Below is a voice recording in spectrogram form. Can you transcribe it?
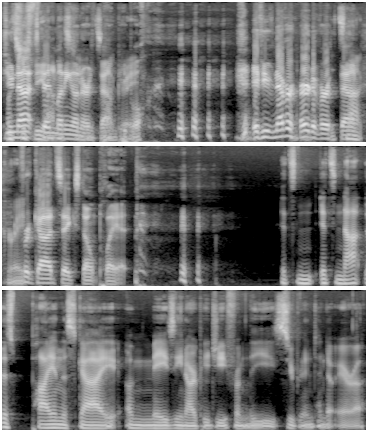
Do Let's not spend money on Earthbound, people. if you've never heard of Earthbound, for God's sakes, don't play it. It's it's not this pie in the sky amazing RPG from the Super Nintendo era.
